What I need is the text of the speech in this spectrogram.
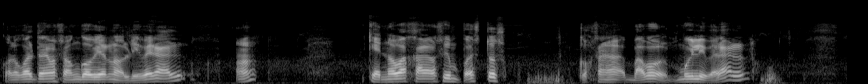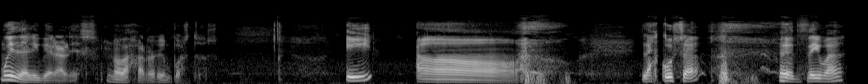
Con lo cual tenemos a un gobierno liberal ¿eh? que no baja los impuestos, cosa, vamos, muy liberal, muy de liberales, no bajar los impuestos. Y uh, la excusa encima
